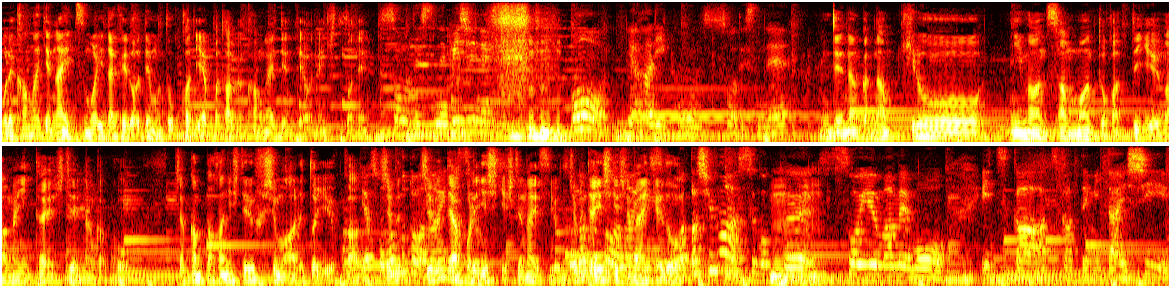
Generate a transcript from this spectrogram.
俺考えてないつもりだけどでもどっかでやっぱ多分考えてんだよねきっとね。そうですね。ビジネス もやはりこうそうですね。でなんか何キロ2万3万とかっていう豆に対してなんかこう若干バカにしてる節もあるというか自分自分ではこれ意識してないですよ。自分では意識してないけど。私はすごくそういう豆もいつか扱ってみたいし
